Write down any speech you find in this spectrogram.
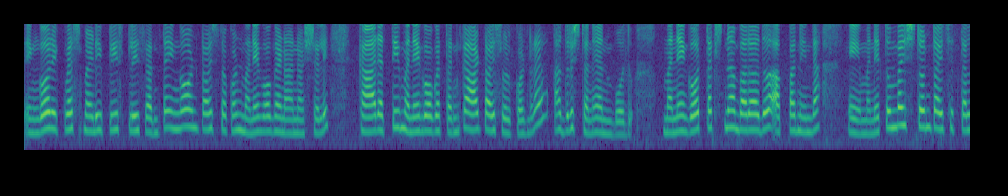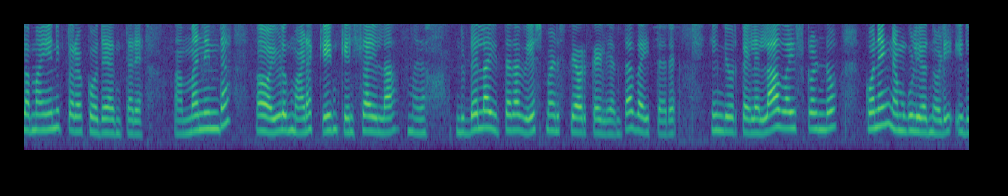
ಹೆಂಗೋ ರಿಕ್ವೆಸ್ಟ್ ಮಾಡಿ ಪ್ಲೀಸ್ ಪ್ಲೀಸ್ ಅಂತ ಹೆಂಗೋ ಒಂದು ಟಾಯ್ಸ್ ತೊಗೊಂಡು ಮನೆಗೆ ಹೋಗೋಣ ಅನ್ನೋ ಅಷ್ಟರಲ್ಲಿ ಕಾರ್ ಹತ್ತಿ ಮನೆಗೆ ಹೋಗೋ ತನಕ ಆ ಟಾಯ್ಸ್ ಉಳ್ಕೊಂಡ್ರೆ ಅದೃಷ್ಟನೇ ಅನ್ಬೋದು. ಮನೆಗೆ ಹೋದ ತಕ್ಷಣ ಬರೋದು ಅಪ್ಪನಿಂದ, ಏ, ಮನೆ ತುಂಬ ಇಷ್ಟೊಂದು ಟಾಯ್ಸ್ ಇತ್ತಲ್ಲಮ್ಮ, ಏನಕ್ಕೆ ತರೋಕೆ ಹೋದೆ? ಅಂತಾರೆ. ಅಮ್ಮನಿಂದ ಇವಳಿಗೆ ಮಾಡೋಕ್ಕೇನು ಕೆಲಸ ಇಲ್ಲ. ಮ, ದುಡ್ಡೆಲ್ಲ ಈ ಥರ ವೇಸ್ಟ್ ಮಾಡಿಸ್ತೀಯ ಅವ್ರ ಕೈಲಿ ಅಂತ ಬೈತಾರೆ. ಹಿಂಗೆ ಇವ್ರ ಕೈಲೆಲ್ಲ ಬೈಸ್ಕೊಂಡು ಕೊನೆಗೆ ನಮ್ಗೆ ಉಳಿಯೋದು ನೋಡಿ ಇದು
